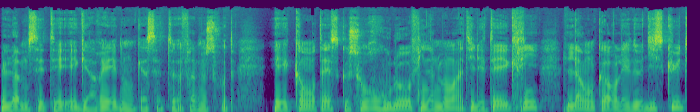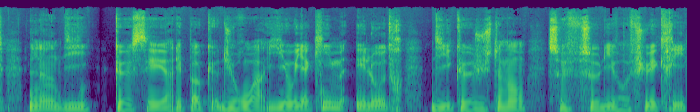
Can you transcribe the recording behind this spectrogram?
l'homme s'était égaré donc à cette fameuse faute. Et quand est-ce que ce rouleau finalement a-t-il été écrit? Là encore les deux discutent. L'un dit que c'est à l'époque du roi Yehoyakim et l'autre dit que justement ce, livre fut écrit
